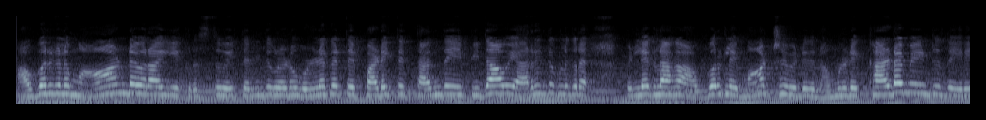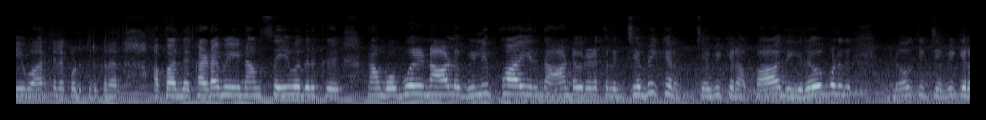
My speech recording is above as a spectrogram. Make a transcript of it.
அவர்களும் ஆண்டவராகிய கிறிஸ்துவை தெரிந்து கொள்ளணும். உலகத்தை படைத்த தந்தையை பிதாவை அறிந்து கொள்கிற பிள்ளைகளாக அவர்களை மாற்ற வேண்டியது நம்மளுடைய கடமை என்று இந்த இறை வார்த்தையில் கொடுத்திருக்கிறார். அப்போ அந்த கடமையை நாம் செய்வதற்கு நாம் ஒவ்வொரு நாளும் விழிப்பாயிருந்த ஆண்டவரிடத்தில் ஜெபிக்கிறோம் ஜெபிக்கிறோம். அப்பா அது இரவு பொழுது நோக்கி ஜெபிக்கிற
